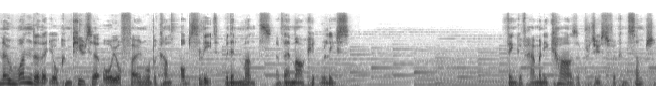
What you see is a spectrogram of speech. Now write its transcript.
No wonder that your computer or your phone will become obsolete within months of their market release. Think of how many cars are produced for consumption.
